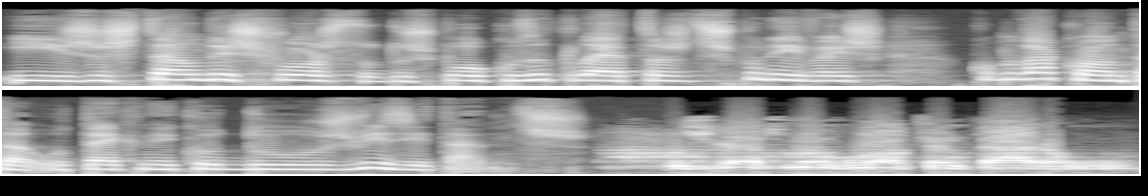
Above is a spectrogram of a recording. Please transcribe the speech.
e gestão de esforço dos poucos atletas disponíveis, como dá conta o técnico dos visitantes. Os gigantes Mangual tentaram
